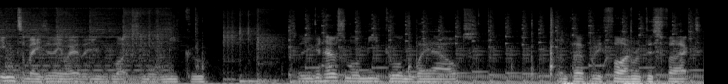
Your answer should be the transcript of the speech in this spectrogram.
you intimated anyway that you would like some more Miku. So you can have some more Miku on the way out. I'm perfectly fine with this fact.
